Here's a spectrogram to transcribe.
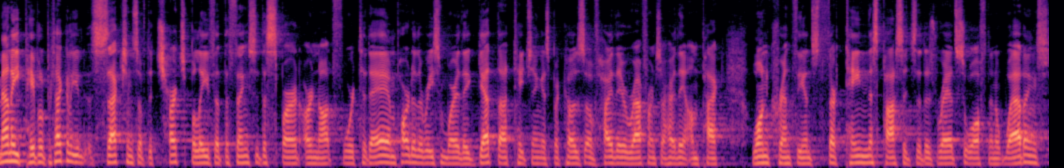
Many people, particularly sections of the church, believe that the things of the Spirit are not for today. And part of the reason where they get that teaching is because of how they reference or how they unpack 1 Corinthians 13, this passage that is read so often at weddings.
